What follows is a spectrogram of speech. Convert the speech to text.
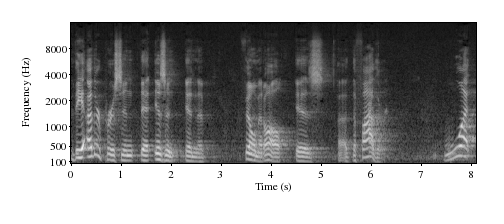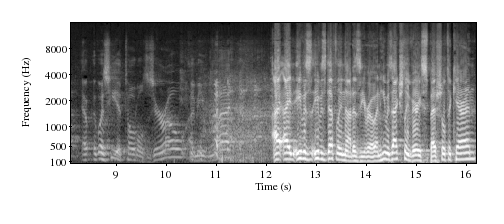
The other person that isn't in the film at all is uh, the father. What uh, was he a total zero? I mean, what? I, I, he was he was definitely not a zero, and he was actually very special to Karen,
